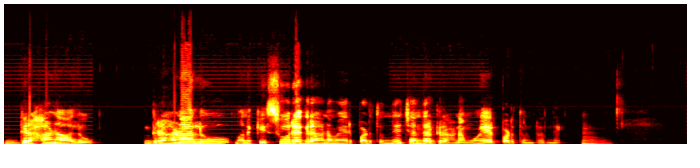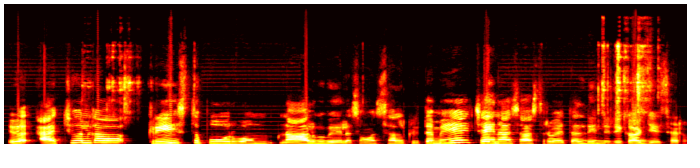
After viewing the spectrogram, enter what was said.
గ్రహణాలు గ్రహణాలు మనకి సూర్యగ్రహణం ఏర్పడుతుంది చంద్రగ్రహణము ఏర్పడుతుంటుంది. యాక్చువల్గా క్రీస్తు పూర్వం నాలుగు వేల సంవత్సరాల క్రితమే చైనా శాస్త్రవేత్తలు దీన్ని రికార్డ్ చేశారు.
